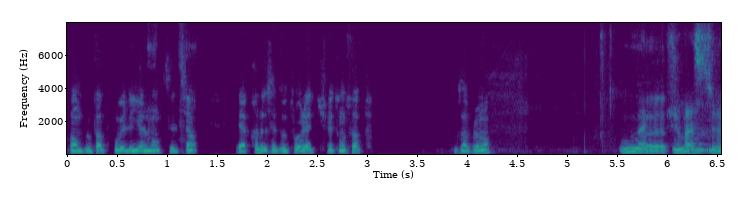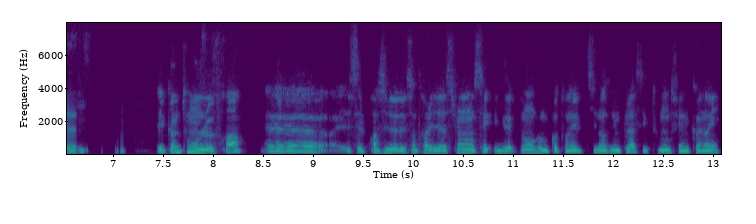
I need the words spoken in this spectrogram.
enfin, on peut pas prouver légalement que c'est le tien. Et après, de cette autre wallet, tu fais ton swap. Tout simplement. Ou, Ouais, euh, je ou- euh, Et comme tout le monde le fera, euh, et c'est le principe de la décentralisation, c'est exactement comme quand on est petit dans une classe et que tout le monde fait une connerie,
